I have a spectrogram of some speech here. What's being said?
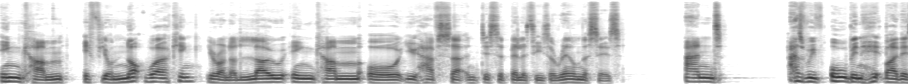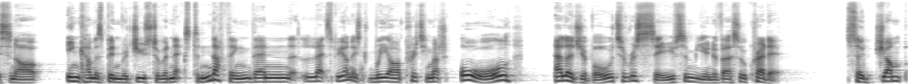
income if you're not working, you're on a low income, or you have certain disabilities or illnesses. And as we've all been hit by this and our income has been reduced to a next to nothing, then let's be honest, we are pretty much all eligible to receive some universal credit. So jump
